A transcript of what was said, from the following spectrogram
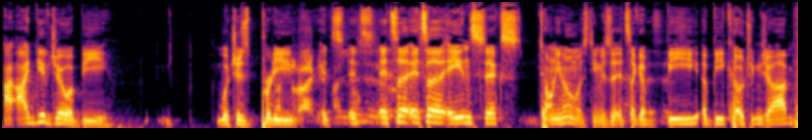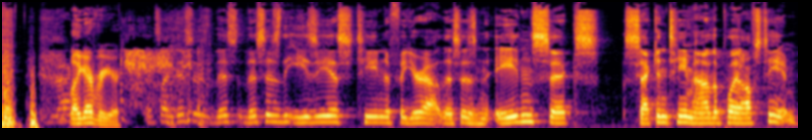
I, I'd give Joe a B, which is pretty. That's what I give It's it's it's a it's a eight and six Tony Homos team. It's, it's like a B a B coaching job, like every year. It's like this is this this is the easiest team to figure out. This is an eight and six second team out of the playoffs team.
